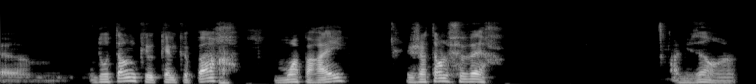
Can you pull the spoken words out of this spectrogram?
Euh, d'autant que quelque part, moi pareil, j'attends le feu vert. Amusant, hein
